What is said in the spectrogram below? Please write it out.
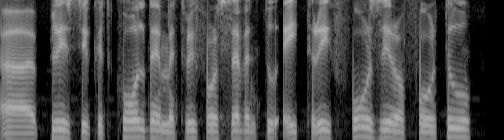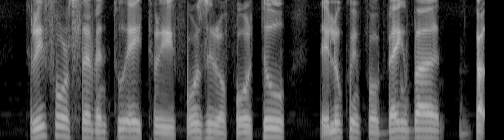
uh, please, you could call them at 347 283 4042. 347 283 4042. They're looking for bed. bu-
